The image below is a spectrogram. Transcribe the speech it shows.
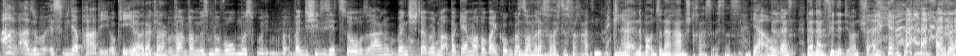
Ach, also ist wieder Party, okay. Ja, na klar. Wann, wann müssen wir, wo muss, wenn die Schiedis jetzt so sagen, Mensch, da würden wir aber gerne mal vorbeigucken kommen. Sollen wir das, soll ich das verraten? Na klar. Na, bei uns in der Rahmenstraße ist das. Ja, und dann- Rest, dann, dann findet ihr uns schon. also das,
